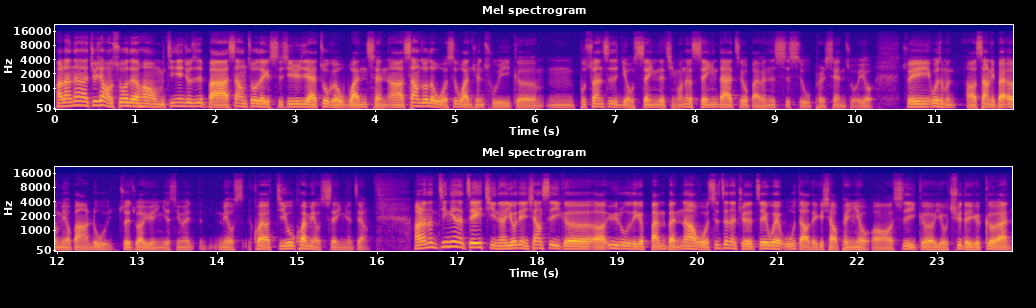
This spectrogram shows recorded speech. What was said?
好了，那就像我说的哈，我们今天就是把上周的一个实习日记来做个完成啊。上周的我是完全处于一个嗯不算是有声音的情况，那个声音大概只有百分之四十五 percent 左右。所以为什么啊上礼拜二没有办法录？最主要原因也是因为没有快要几乎快没有声音了这样。好了，那今天的这一集呢，有点像是一个呃预录的一个版本。那我是真的觉得这位舞蹈的一个小朋友哦、是一个有趣的一个个案。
